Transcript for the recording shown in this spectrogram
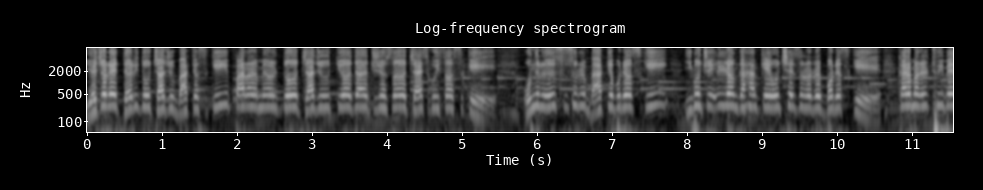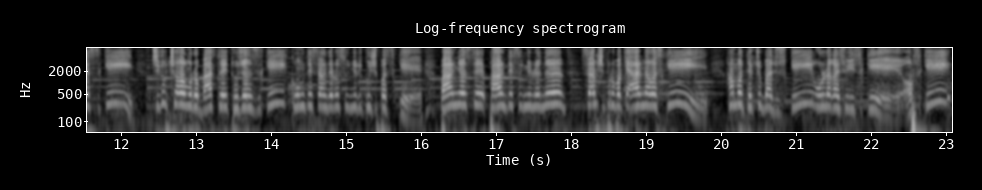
예전에 대리도 자주 맡겨 스키 빠르면도 자주 뛰어다 주셔서 잘 쓰고 있어 스키 오늘은 수술을 맡겨버려 스키 이번 주에 1년간 함께해온 채슬러를 스키 카르마를 스키 지금 처음으로 마스터에 도전 스키 공대 상대로 승률이 90% 스키 방역세 방대 승률은 30%밖에 안 스키 한번 덱 좀 봐주 스키 올라갈 수 있스키 없스키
